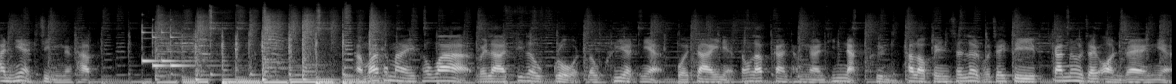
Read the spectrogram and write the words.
อันเนี้ยจริงนะครับ ถามว่าทำไมเพราะว่าเวลาที่เราโกรธเราเครียดเนี่ยหัวใจเนี่ยต้องรับการทำงานที่หนักขึ้น ถ้าเราเป็นเส้นเลือดหัวใจตีบกล้ามเนื้อหัวใจอ่อนแรงเนี่ย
